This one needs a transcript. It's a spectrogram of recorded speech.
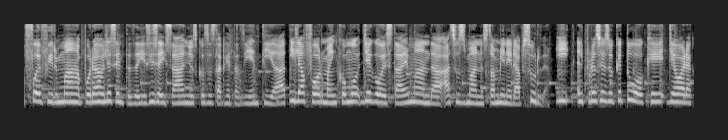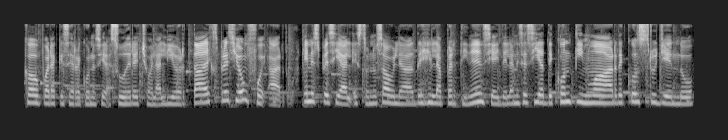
fue firmada por adolescentes de 16 años con sus tarjetas de identidad y la forma en cómo llegó esta demanda a sus manos también era absurda. Y el proceso que tuvo que llevar a cabo para que se reconociera su derecho a la libertad de expresión fue ardua. En especial, esto nos habla de la pertinencia y de la necesidad de continuar de construyendo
